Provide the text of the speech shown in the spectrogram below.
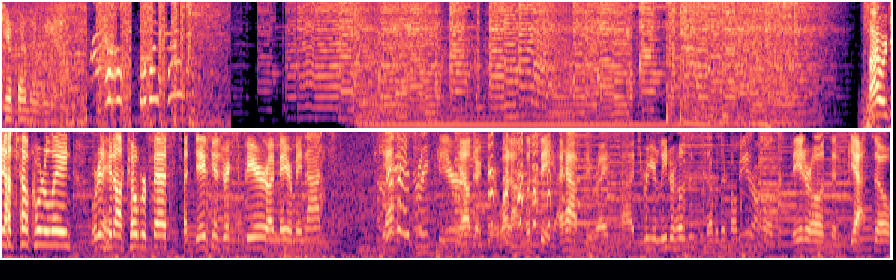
can't find my way out. Help! Someone help! All right, we're downtown Coeur d'Alene. We're gonna hit Oktoberfest. Uh, Dave's gonna drink some beer. I may or may not. Yeah. You're gonna drink beer. Yeah, I'll drink beer. Why not? Let's see. I have to, right? Uh, did you bring your Lederhosen? Is that what they're called? Lederhosen. Lederhosen. Yeah. So,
